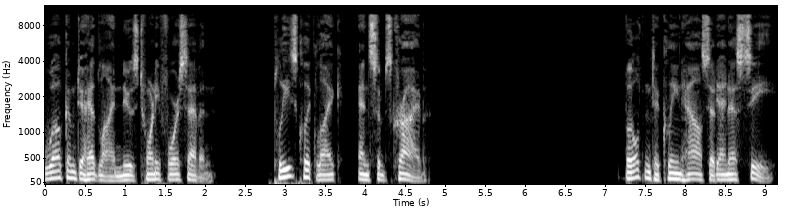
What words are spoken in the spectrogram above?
Welcome to Headline News 24/7. Please click like and subscribe. Bolton to clean house at NSC.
